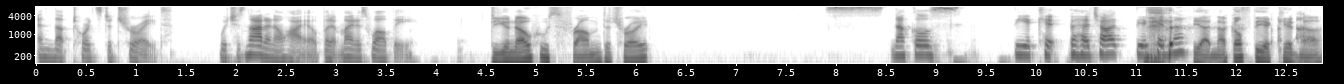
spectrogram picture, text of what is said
and up towards Detroit, which is not in Ohio, but it might as well be. Do you know who's from Detroit? S- Knuckles, the the hedgehog, the echidna. Yeah, Knuckles the Echidna.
